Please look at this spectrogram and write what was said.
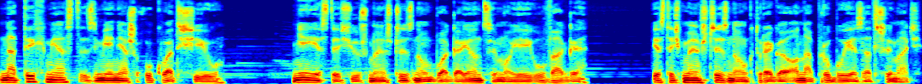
natychmiast zmieniasz układ sił. Nie jesteś już mężczyzną błagającym o jej uwagę. Jesteś mężczyzną, którego ona próbuje zatrzymać.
